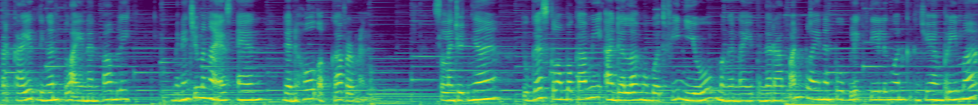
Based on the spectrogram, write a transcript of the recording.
terkait dengan pelayanan publik, manajemen ASN, dan whole of government. Selanjutnya, tugas kelompok kami adalah membuat video mengenai penerapan pelayanan publik di lingkungan kerja yang prima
